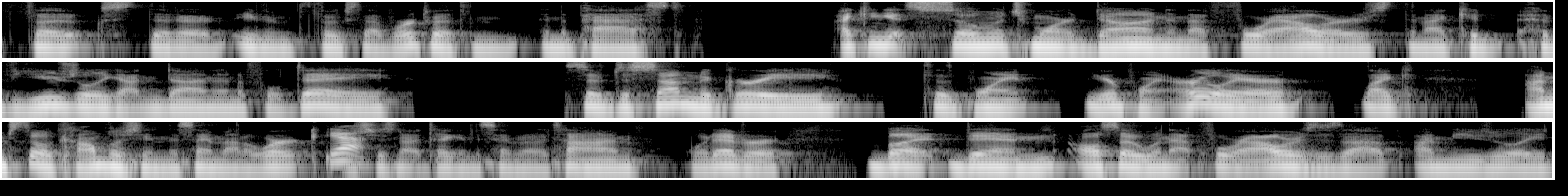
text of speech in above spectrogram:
folks that are even folks that I've worked with in, in the past, I can get so much more done in that four hours than I could have usually gotten done in a full day. So to some degree, to the point your point earlier, like I'm still accomplishing the same amount of work. Yeah. It's just not taking the same amount of time, whatever. But then also when that four hours is up, I'm usually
